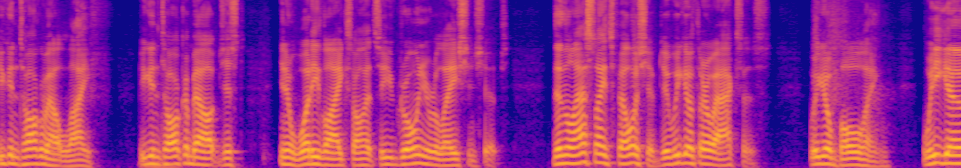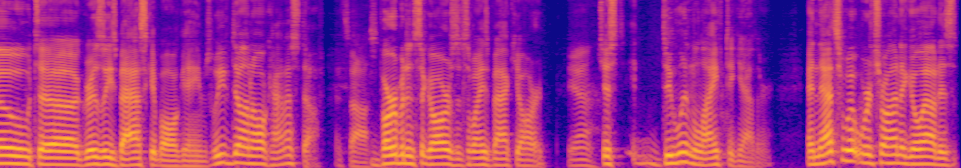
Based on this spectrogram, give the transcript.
you can talk about life. You can talk about just you know what he likes, all that. So you grow in your relationships. Then the last night's fellowship. Did we go throw axes? We go bowling. We go to Grizzlies basketball games. We've done all kind of stuff. That's awesome. Bourbon and cigars in somebody's backyard Yeah. just doing life together. And that's what we're trying to go out is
